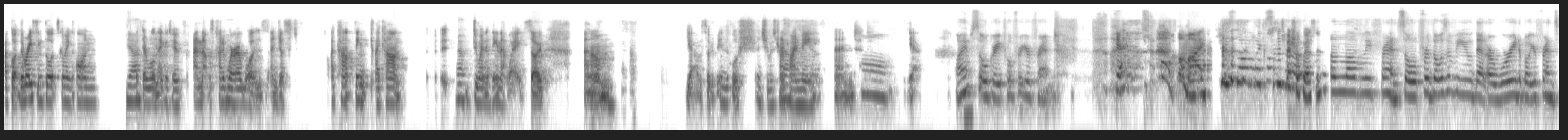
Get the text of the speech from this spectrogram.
I've got the racing thoughts going on, yeah but they're all negative. And that was kind of Yeah. where I was, and just, I can't think, I can't uh, Yeah. do anything in that way. So, um, yeah, I was sort of in the bush and she was trying Yeah. to find me. And oh Yeah. i am so grateful for your friend yeah, oh my, she sounds like she's a such special person. a lovely friend. So for those of you that are worried about your friends,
